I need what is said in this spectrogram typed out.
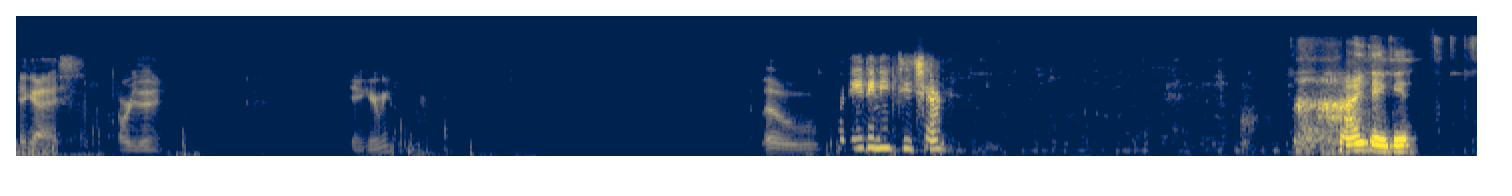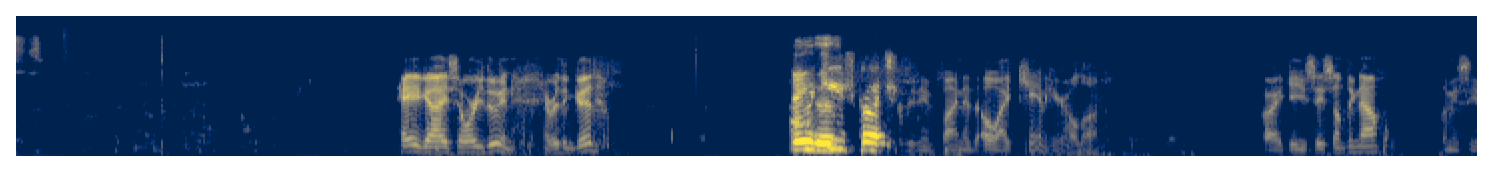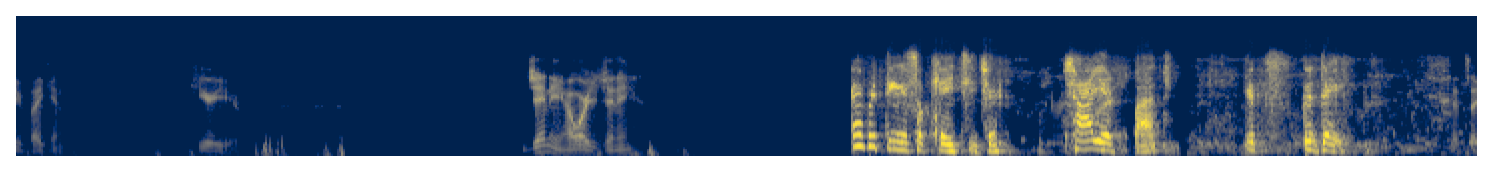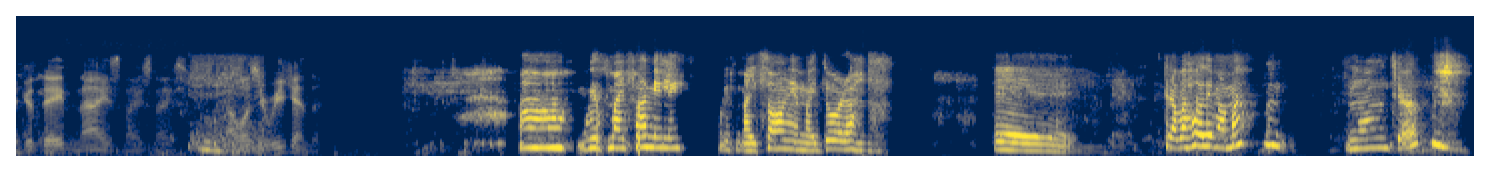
Hey guys, how are you doing? Can you hear me? Hello. Good evening, teacher. Hi, David. Hey guys, how are you doing? Everything good? I'm good. Everything fine? Oh, I can't hear. Hold on. All right, can you say something now? Let me see if I can hear you. Jenny, how are you, Jenny? Everything is okay, teacher. Tired, but it's good day. It's a good day. Nice, nice, nice. How was your weekend? Uh, with my family, with my son and my daughter. Eh, trabajo de mamá. Mom job.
